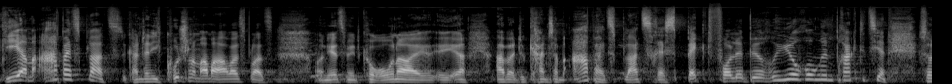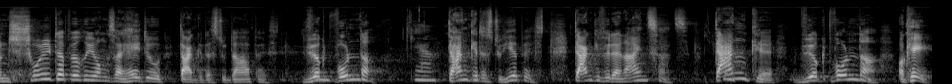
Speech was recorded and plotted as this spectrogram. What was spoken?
Geh am Arbeitsplatz. Du kannst ja nicht kuscheln am Arbeitsplatz. Und jetzt mit Corona, eher, aber du kannst am Arbeitsplatz respektvolle Berührungen praktizieren. So eine Schulterberührung, sag, hey du, danke, dass du da bist. Wirkt Wunder. Ja. Danke, dass du hier bist. Danke für deinen Einsatz. Danke, wirkt Wunder. Okay,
